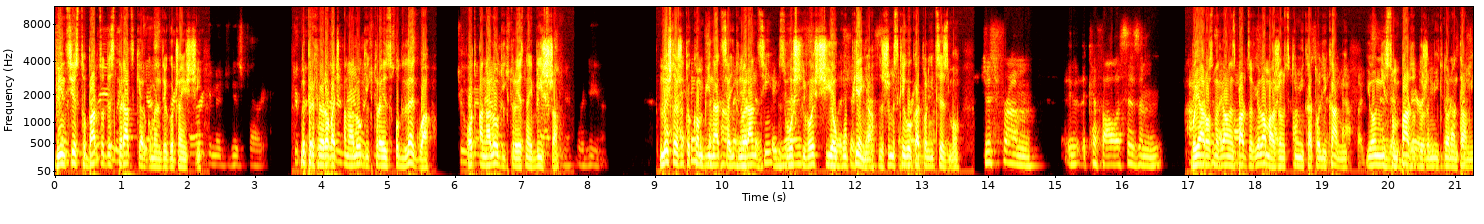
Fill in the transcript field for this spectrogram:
Więc jest to bardzo desperacki argument w jego części. By preferować analogię, która jest odległa od analogii, która jest najbliższa. Myślę, że to kombinacja ignorancji, złośliwości i ogłupienia z rzymskiego katolicyzmu. Bo ja rozmawiałem z bardzo wieloma rzymskimi katolikami i oni są bardzo dużymi ignorantami,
